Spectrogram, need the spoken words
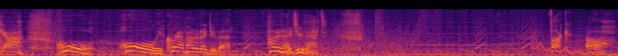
Gah! Oh! Holy crap, how did I do that? How did I do that? Fuck! Oh.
